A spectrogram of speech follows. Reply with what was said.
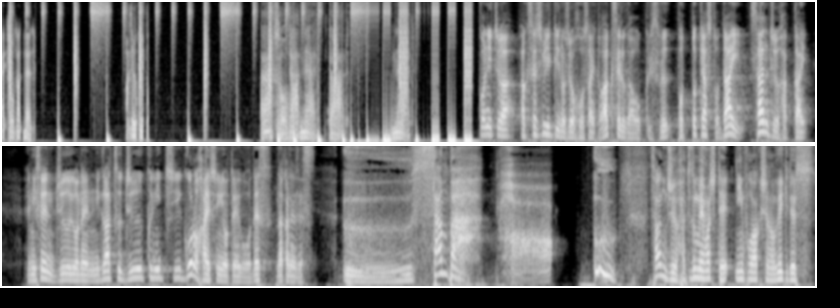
Axel.net. Axel.net.net. こんにちは。アクセシビリティの情報サイトアクセルがお送りする、ポッドキャスト第38回、2014年2月19日頃配信予定号です。中根です。うー、サンバはぁ。うー。38度目まして、インフォアクションの植木です。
